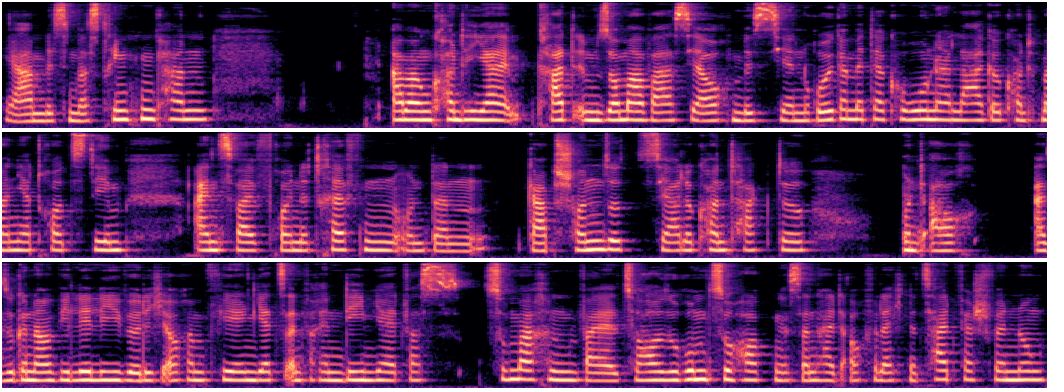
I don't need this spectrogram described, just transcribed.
ja ein bisschen was trinken kann. Aber man konnte ja, gerade im Sommer war es ja auch ein bisschen ruhiger mit der Corona-Lage, konnte man ja trotzdem ein, zwei Freunde treffen und dann gab es schon soziale Kontakte und auch, also genau wie Lilly, würde ich auch empfehlen, jetzt einfach in dem Jahr etwas zu machen, weil zu Hause rumzuhocken ist dann halt auch vielleicht eine Zeitverschwendung.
